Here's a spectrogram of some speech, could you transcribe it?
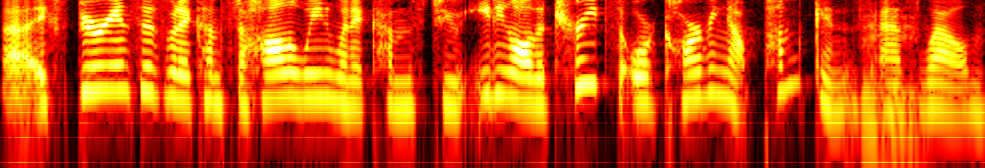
uh, experiences when it comes to Halloween, when it comes to eating all the treats or carving out pumpkins as well.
